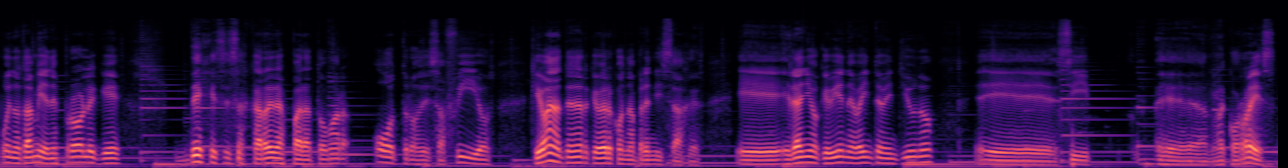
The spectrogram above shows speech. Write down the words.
Bueno, también es probable que dejes esas carreras para tomar otros desafíos que van a tener que ver con aprendizajes. Eh, el año que viene, 2021, eh, si eh, recorres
